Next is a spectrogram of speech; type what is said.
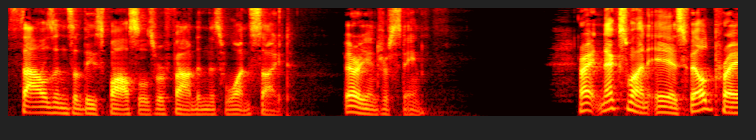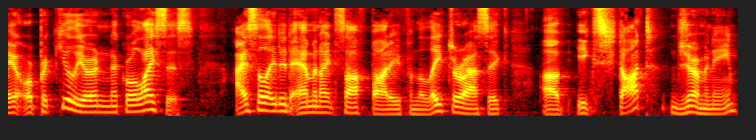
thousands of these fossils were found in this one site. Very interesting. All right, next one is failed prey or peculiar necrolysis isolated ammonite soft body from the late Jurassic of Eichstätt, Germany,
